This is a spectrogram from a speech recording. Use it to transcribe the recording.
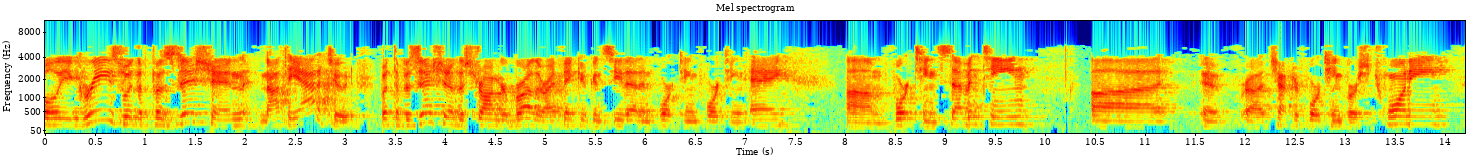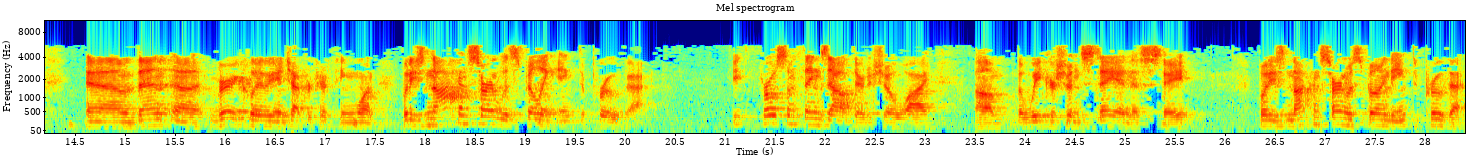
Well, he agrees with the position, not the attitude, but the position of the stronger brother. I think you can see that in 1414a, um, 1417, uh, uh, chapter 14, verse 20. Uh, then uh, very clearly in chapter 15, 1. But he's not concerned with spilling ink to prove that. He throws some things out there to show why um, the weaker shouldn't stay in this state. But he's not concerned with spilling the ink to prove that.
